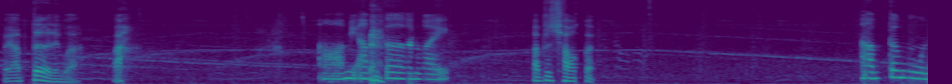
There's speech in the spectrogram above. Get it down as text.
ไปอัปเตอร์ดีกว่าปะอ๋อ มีอัปเตอร์ด้วย อัปเตอร์ช็อกอะอัปเตอร์มูน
